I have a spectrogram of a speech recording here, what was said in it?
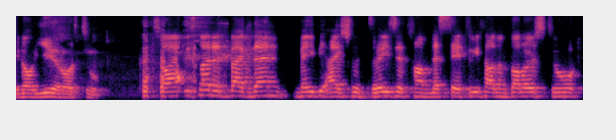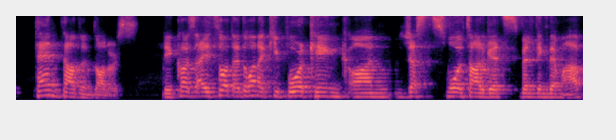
you know year or two. so I decided back then maybe I should raise it from let's say three thousand dollars to ten thousand dollars. because I thought I don't want to keep working on just small targets, building them up.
